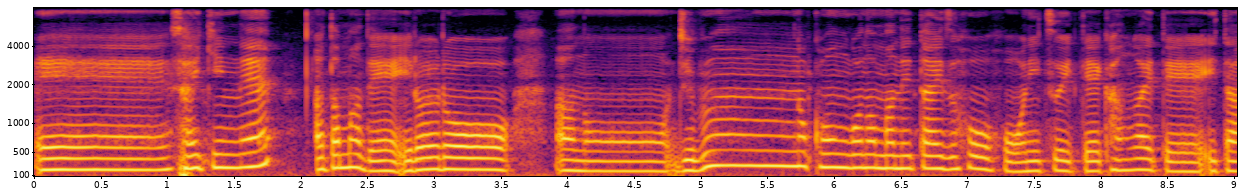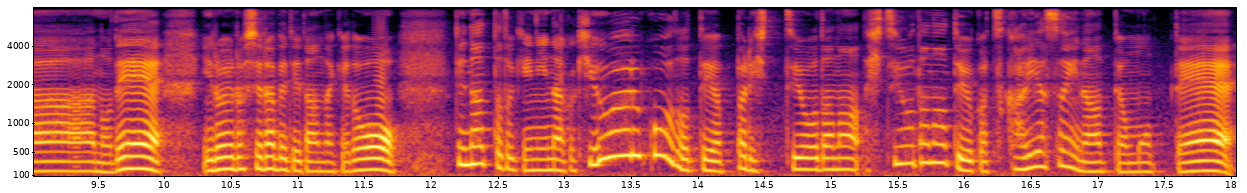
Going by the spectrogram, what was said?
えー、最近ね、頭でいろいろあの自分の今後のマネタイズ方法について考えていたのでいろいろ調べてたんだけどってなった時になんか QR コードってやっぱり必要だな必要だなというか使いやすいなって思って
